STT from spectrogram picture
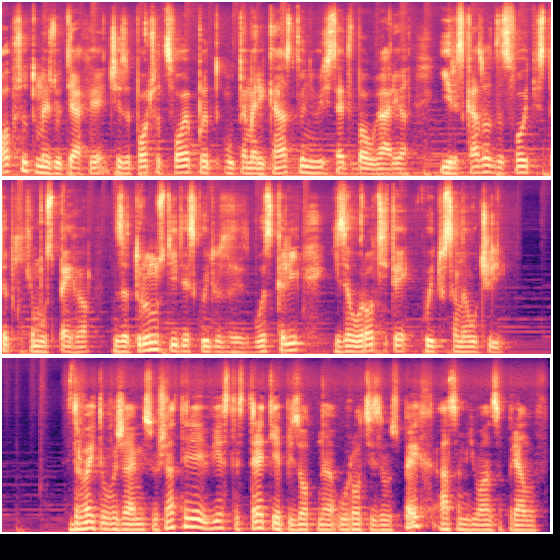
Общото между тях е, че започват своя път от Американския университет в България и разказват за своите стъпки към успеха, за трудностите, с които са се сблъскали и за уроците, които са научили. Здравейте, уважаеми слушатели! Вие сте с третия епизод на Уроци за успех. Аз съм Йоан Запрянов.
